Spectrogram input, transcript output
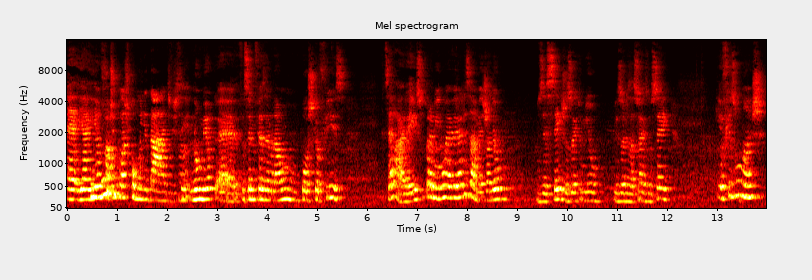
É, e com aí falo. múltiplas comunidades. Né? Sim, no meu, é, você me fez lembrar um post que eu fiz, sei lá, isso pra mim não é viralizar, mas já deu 16, 18 mil visualizações, não sei. Eu fiz um lanche,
